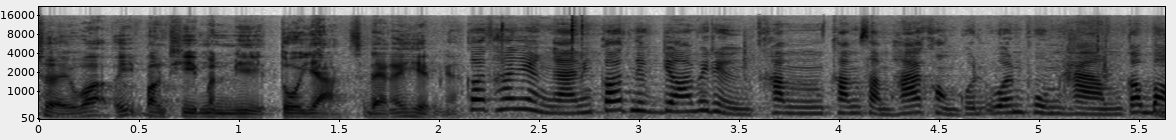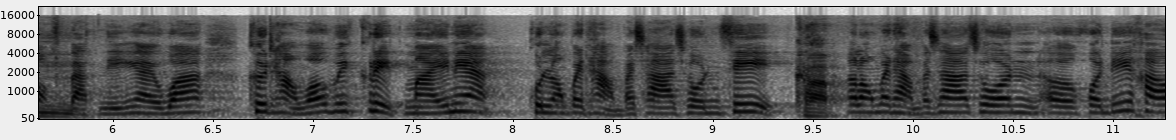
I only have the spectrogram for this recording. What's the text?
เฉยๆว่าเอ้ยบางทีมันมีตัวอย่างแสดงให้เห็นไงก็ถ้าอย่างนั้นก็นึกย้อนไปถึงคำคำสัมภาษณ์ของคุณอ้วนภูมิธรรมก็บอกแบบนี้ไงว่า คือถามว่าวิกฤตไหมเนี่ยคุณลองไปถามประชาชนสิครับก็ลองไปถามประชาชนเออคนที่เขา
